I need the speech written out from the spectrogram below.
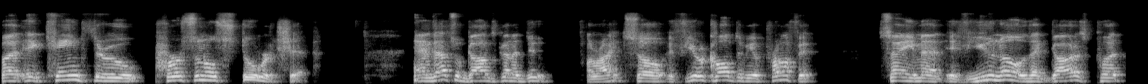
But it came through personal stewardship. And that's what God's going to do. All right. So if you're called to be a prophet, say amen. If you know that God has put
